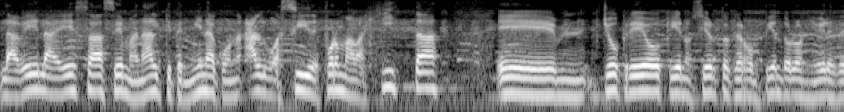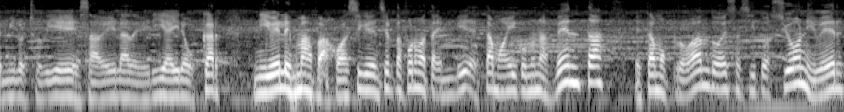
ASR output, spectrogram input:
la vela esa semanal que termina con algo así de forma bajista. Eh, yo creo que no es cierto que rompiendo los niveles de 1810 esa vela debería ir a buscar niveles más bajos. Así que en cierta forma también estamos ahí con unas ventas, estamos probando esa situación y ver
